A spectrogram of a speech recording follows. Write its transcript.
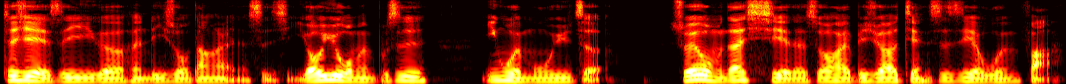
这些也是一个很理所当然的事情。由于我们不是英文母语者，所以我们在写的时候还必须要检视自己的文法，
